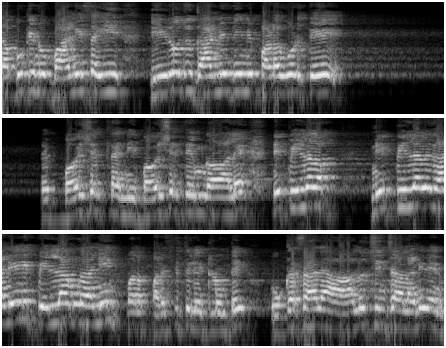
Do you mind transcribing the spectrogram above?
డబ్బుకి నువ్వు బానిస అయ్యి ఈరోజు దాన్ని దీన్ని పడగొడితే రేపు భవిష్యత్తులో నీ భవిష్యత్తు ఏం కావాలి? నీ పిల్లల నీ పిల్లలు కానీ నీ పిల్లం కానీ మన పరిస్థితులు ఎట్లుంటాయి? ఒక్కసారి ఆలోచించాలని నేను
